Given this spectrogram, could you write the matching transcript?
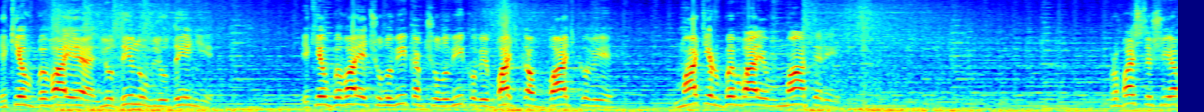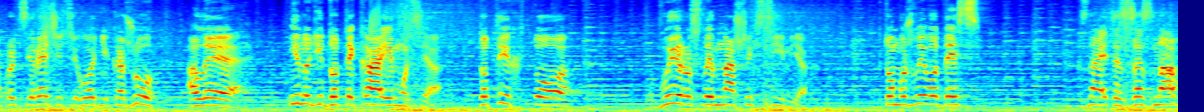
яке вбиває людину в людині, яке вбиває чоловіка в чоловікові, батька в батькові, матір вбиває в матері. Пробачте, що я про ці речі сьогодні кажу, але іноді дотикаємося до тих, хто виросли в наших сім'ях, хто, можливо, десь знаєте, зазнав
